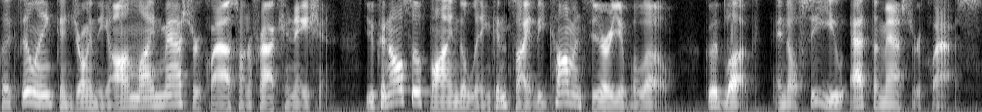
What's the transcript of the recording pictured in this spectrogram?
Click the link and join the online masterclass on fractionation. You can also find the link inside the comments area below. Good luck, and I'll see you at the masterclass.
